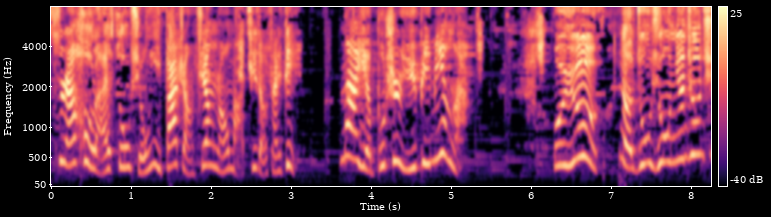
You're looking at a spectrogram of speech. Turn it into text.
虽然后来棕熊一巴掌将老马击倒在地，那也不至于毙命啊！哎呀，那棕熊年轻气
